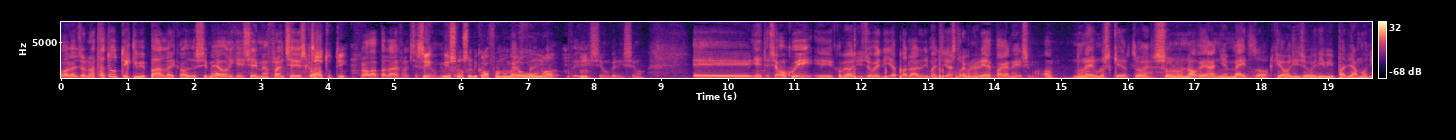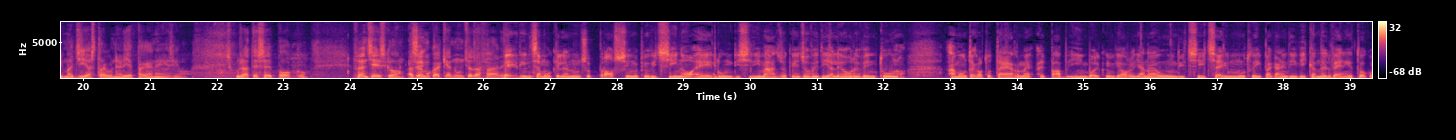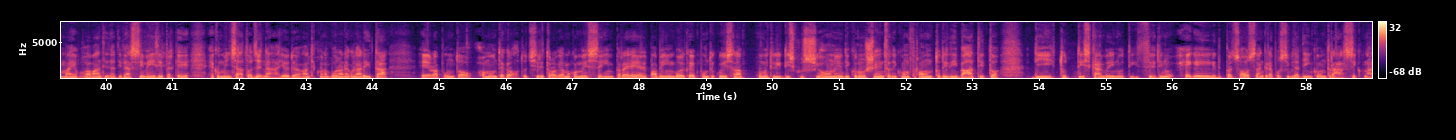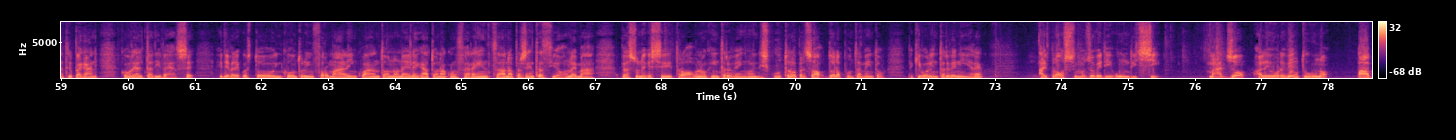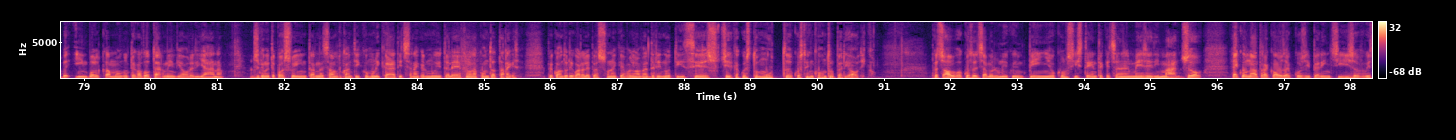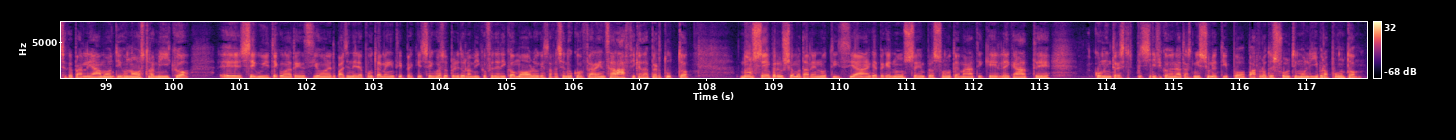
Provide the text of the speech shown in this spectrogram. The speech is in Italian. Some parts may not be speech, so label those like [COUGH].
Buona giornata a tutti, chi vi parla è Claudio Simeoni che insieme a Francesco... Ciao a tutti. Prova a parlare Francesco. Sì, io sono sul microfono numero Perfetto, uno. Benissimo, benissimo. E niente, siamo qui eh, come ogni giovedì a parlare di magia, stregoneria e paganesimo. Oh, non è uno scherzo, eh. sono nove anni e mezzo che ogni giovedì vi parliamo di magia, stregoneria e paganesimo. Scusate se è poco. Francesco, abbiamo Sì. qualche annuncio da fare? Beh, diciamo che l'annuncio prossimo, più vicino, è l'11 di maggio, che è giovedì alle ore 21. A Montegrotto Terme, al pub Imbolco in via Orliana 11, c'è il mutuo dei pagani di Vican del Veneto, che ormai va avanti da diversi mesi perché è cominciato a gennaio ed è avanti con una buona regolarità. Era appunto a Montegrotto, ci ritroviamo come sempre al pub Imbolco, appunto in cui sarà un momento di discussione, di conoscenza, di confronto, di dibattito, di tutti scambio di notizie di no- e che perciò c'è anche la possibilità di incontrarsi con altri pagani con realtà diverse e di avere questo incontro informale in quanto non è legato a una conferenza, a una presentazione, ma persone che si ritrovano, che intervengono e discutono, perciò do l'appuntamento per chi vuole intervenire al prossimo giovedì 11 maggio alle ore 21 pub Imbolc a Montegrotto Terme in via Aureliana logicamente poi su internet saranno tutti i comunicati c'è anche il numero di telefono da contattare per quanto riguarda le persone che vogliono avere delle notizie su circa questo MUT questo incontro periodico Perciò questo diciamo, è l'unico impegno consistente che c'è nel mese di maggio. Ecco un'altra cosa così per inciso, visto che parliamo di un nostro amico, eh, seguite con attenzione le pagine degli appuntamenti perché c'è in questo periodo l'amico Federico Molo che sta facendo conferenza raffica dappertutto. Non sempre riusciamo a dare notizia, anche perché non sempre sono tematiche legate con un interesse specifico nella trasmissione, tipo parlo del suo ultimo libro appunto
